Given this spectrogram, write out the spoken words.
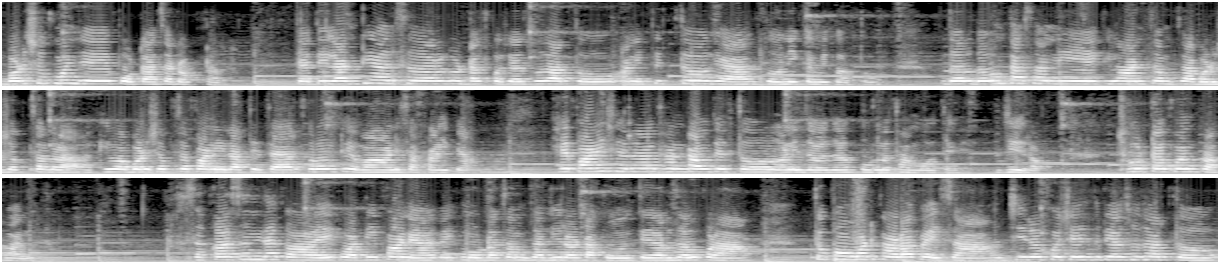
बडशोप म्हणजे पोटाचा डॉक्टर. त्यातील अँटी अल्सर घटक पचन सुधारतो आणि पित्त व गॅस दोन्ही कमी करतो. दर दोन तासांनी एक लहान चमचा बडीशोप चगळा किंवा बडशोपचं पाणी रात्री तयार करून ठेवा आणि सकाळी प्या. हे पाणी शरीराला थंडाव देतं आणि जळजळ पूर्ण थांबवते. जिरं. छोटं पण प्रभावी सकाळ संध्याकाळ एक वाटी पाण्यात एक मोठा चमचा जिरा टाकून ते अर्धा उकळा. तो कोमट काढा प्यायचा. जिरं पचनक्रिया सुधारतं.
